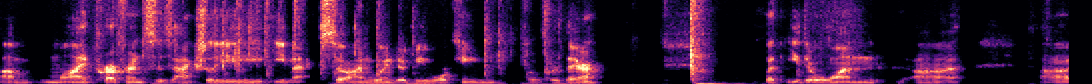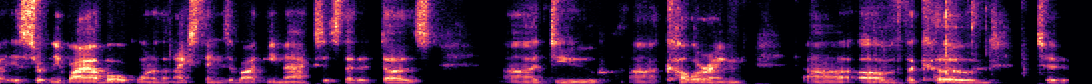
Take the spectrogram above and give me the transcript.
Um, my preference is actually emacs so i'm going to be working over there. But either one uh, uh is certainly viable. One of the nice things about emacs is that it does uh, do uh, coloring uh, of the code to,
